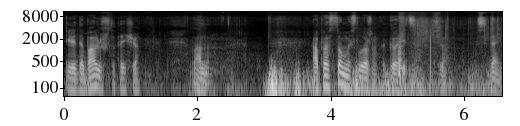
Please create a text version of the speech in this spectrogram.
Или добавлю что-то еще. Ладно. О простом и сложном, как говорится. Все. До свидания.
